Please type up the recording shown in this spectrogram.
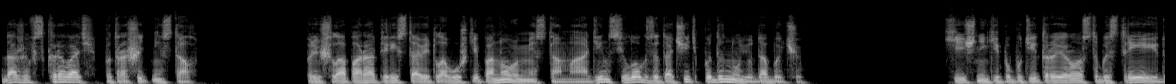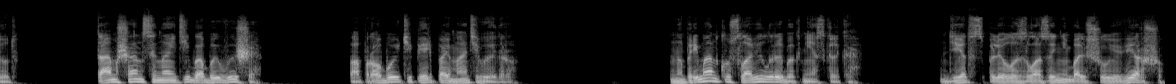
Даже вскрывать, потрошить не стал. Пришла пора переставить ловушки по новым местам, а один селок заточить под иную добычу. Хищники по пути троероста быстрее идут. Там шансы найти бобы выше. Попробую теперь поймать выдру. На приманку словил рыбок несколько. Дед сплел из лозы небольшую вершу.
